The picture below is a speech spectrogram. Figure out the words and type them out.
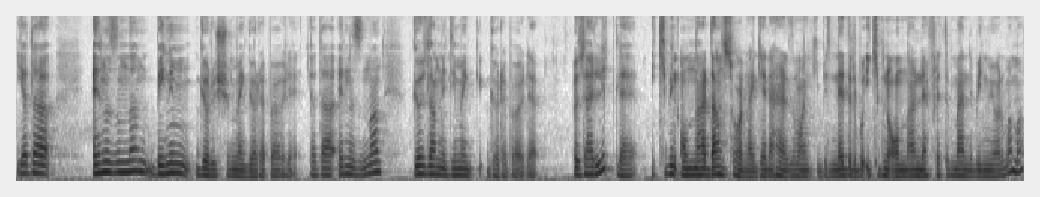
ya da en azından benim görüşüme göre böyle ya da en azından gözlemlediğime göre böyle. Özellikle 2010'lardan sonra gene her zaman gibi nedir bu 2010'lar nefretim ben de bilmiyorum ama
